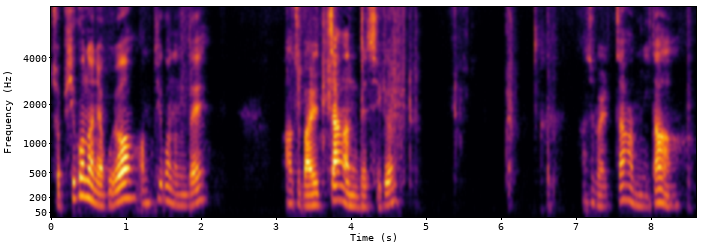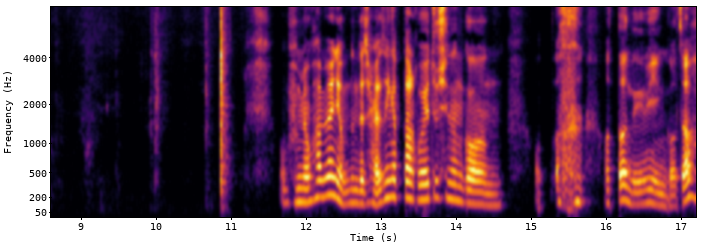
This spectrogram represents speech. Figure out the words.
저 피곤하냐고요? 안 피곤한데 아주 말짱한데 지금 아주 말짱합니다. 어, 분명 화면이 없는데 잘생겼다고 해주시는 건 어, 어떤 의미인 거죠?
